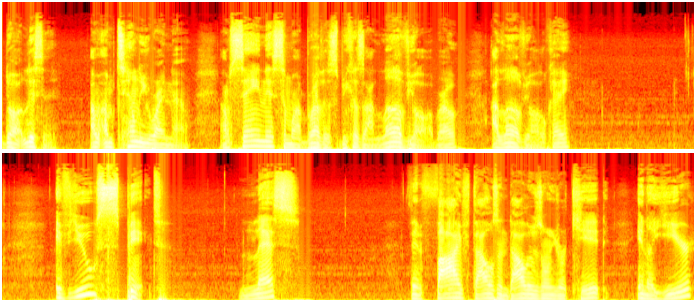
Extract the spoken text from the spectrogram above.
dog, listen, I'm, I'm telling you right now. I'm saying this to my brothers because I love y'all, bro. I love y'all. Okay. If you spent less than $5,000 on your kid in a year,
